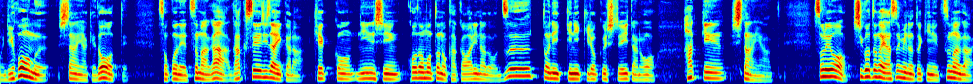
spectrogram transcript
リフォームしたんやけどってそこで妻が学生時代から結婚妊娠子供との関わりなどをずっと日記に記録していたのを発見したんやって。それを仕事が休みの時に妻が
